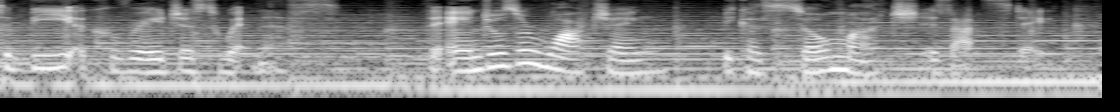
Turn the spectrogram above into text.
to be a courageous witness. The angels are watching because so much is at stake.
